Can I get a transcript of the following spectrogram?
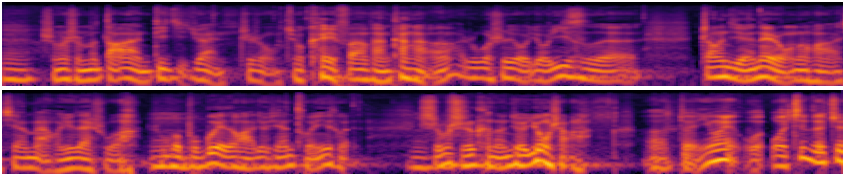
嗯，什么什么档案第几卷这种就可以翻翻看看啊。如果是有有意思的章节内容的话，先买回去再说。如果不贵的话，就先囤一囤，时不时可能就用上了。呃，对，因为我我记得这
